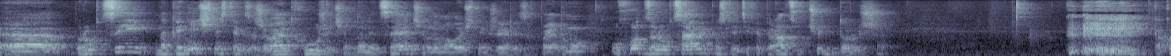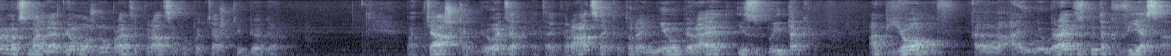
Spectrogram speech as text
Э, рубцы на конечностях заживают хуже, чем на лице, чем на молочных железах. Поэтому уход за рубцами после этих операций чуть дольше. Какой максимальный объем можно убрать операции по подтяжке бедер? Подтяжка бедер – это операция, которая не убирает избыток объемов, э, а не убирает избыток веса.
